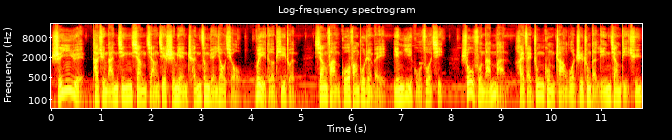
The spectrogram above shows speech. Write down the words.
十一月，他去南京向蒋介石面陈增元要求，未得批准。相反，国防部认为应一鼓作气，收复南满还在中共掌握之中的临江地区，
